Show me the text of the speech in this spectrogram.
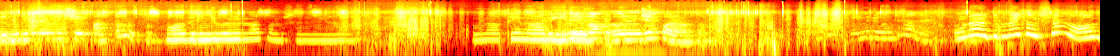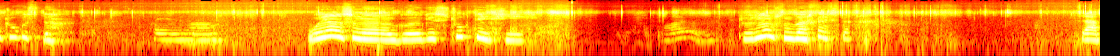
Birinci bölümünü şey attın mı? Abi birinci bölümünü atmadım sanırım ya. Onu atayım abi Emir gidelim. bak örümcek var orada. Emir öldür onu. Onu öldürmeye çalışıyorum da abi çok hızlı. Hayır ya. Uyansın gölgesi çok değişik. Görüyor musunuz arkadaşlar? Lan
